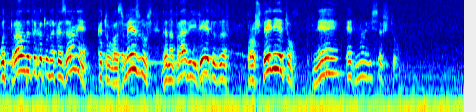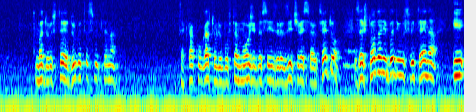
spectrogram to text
от правдата като наказание, като възмезност да направи идеята за прощението, не е едно и също. Мъдростта е другата светлина. Така, когато любовта може да се изрази чрез сърцето, защо да не бъде осветена и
